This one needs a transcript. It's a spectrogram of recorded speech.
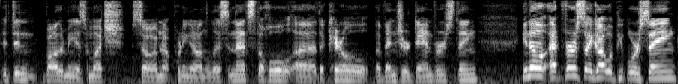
it didn't bother me as much, so I'm not putting it on the list. And that's the whole uh, the Carol Avenger Danvers thing. You know, at first I got what people were saying,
